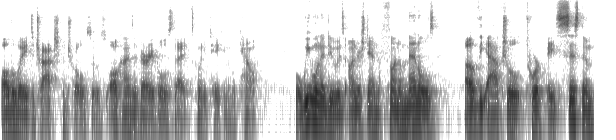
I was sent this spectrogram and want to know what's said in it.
all the way to traction control. So it's all kinds of variables that it's going to take into account. What we want to do is understand the fundamentals of the actual torque-based system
